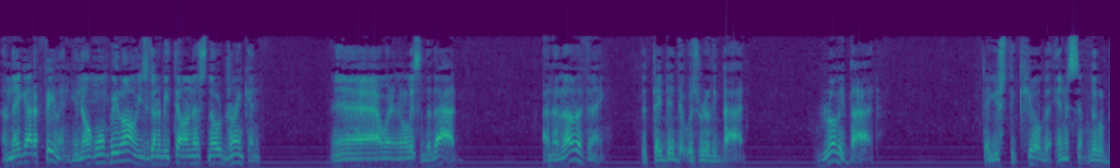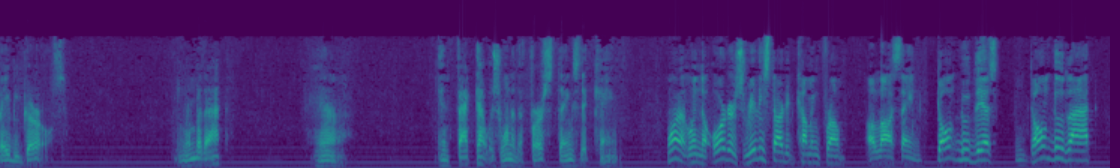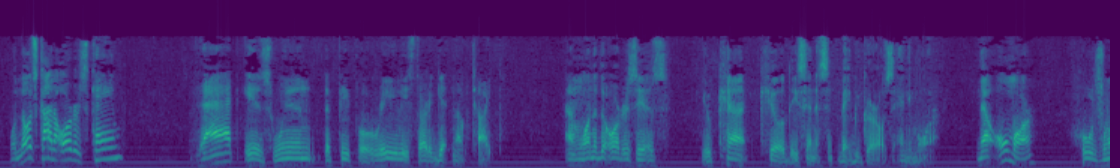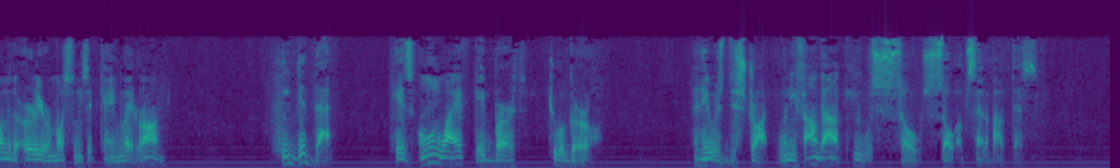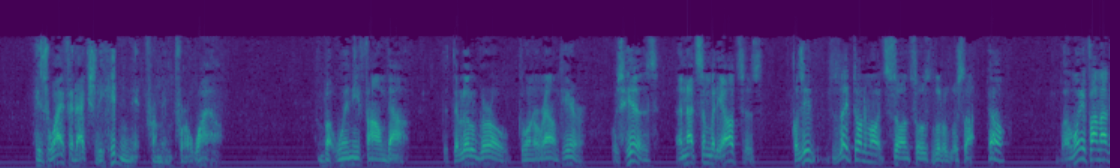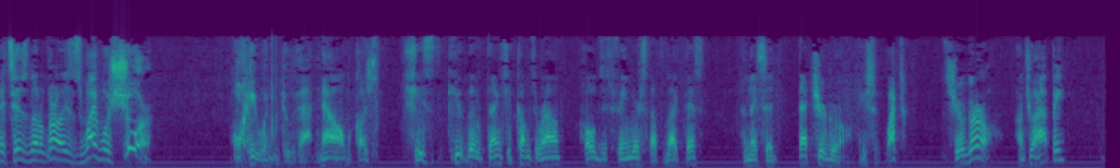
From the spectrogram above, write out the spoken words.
And they got a feeling, you know, it won't be long. He's going to be telling us no drinking. Yeah, we're not going to listen to that. And another thing that they did that was really bad, really bad, they used to kill the innocent little baby girls. Remember that? Yeah. Fact, that was one of the first things that came. When the orders really started coming from Allah saying, don't do this, don't do that, when those kind of orders came, that is when the people really started getting uptight. And one of the orders is, you can't kill these innocent baby girls anymore. Now, Omar, who was one of the earlier Muslims that came later on, he did that. His own wife gave birth to a girl. And he was distraught. When he found out, he was so, so upset about this. His wife had actually hidden it from him for a while. But when he found out that the little girl going around here was his and not somebody else's, because they told him, oh, it's so-and-so's little son. No. But when he found out it's his little girl, his wife was sure. Oh, he wouldn't do that now because she's a cute little thing. She comes around, holds his finger, stuff like this. And they said, that's your girl. He said, what? It's your girl. Aren't you happy?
